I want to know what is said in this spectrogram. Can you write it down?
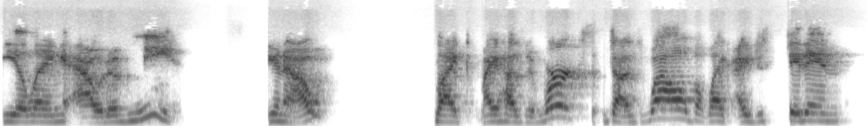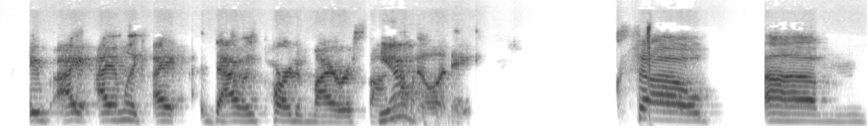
feeling out of means, you know? Like my husband works, does well, but like I just didn't I I'm like I that was part of my responsibility. Yeah. So um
